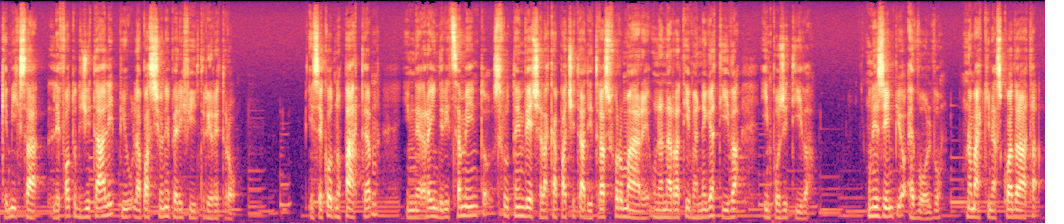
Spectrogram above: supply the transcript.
che mixa le foto digitali più la passione per i filtri retro. Il secondo pattern, in reindirizzamento, sfrutta invece la capacità di trasformare una narrativa negativa in positiva. Un esempio è Volvo, una macchina squadrata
